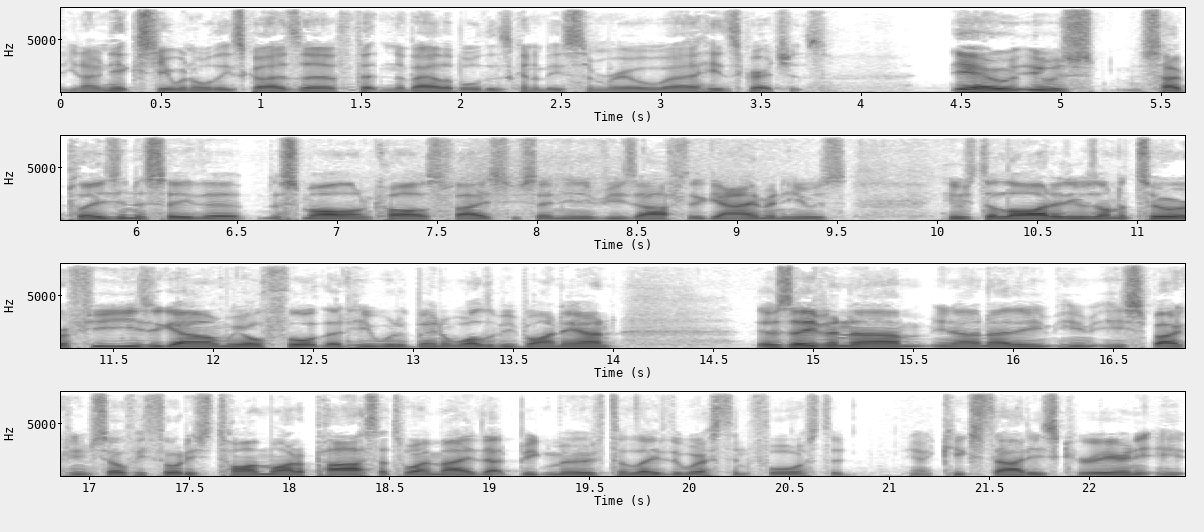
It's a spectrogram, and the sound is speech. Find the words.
you know, next year when all these guys are fit and available, there's going to be some real uh, head scratches. Yeah, it was so pleasing to see the, the smile on Kyle's face. We've seen the interviews after the game, and he was he was delighted. He was on a tour a few years ago, and we all thought that he would have been a Wallaby by now. And there was even, um, you know, I know that he, he's spoken himself. He thought his time might have passed. That's why he made that big move to leave the Western Force to you know, kickstart his career. And he,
